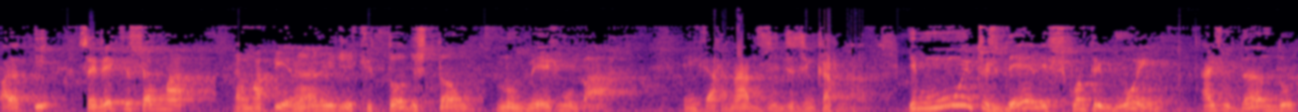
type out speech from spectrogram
olha, e você vê que isso é uma, é uma pirâmide que todos estão no mesmo bar, encarnados e desencarnados. E muitos deles contribuem ajudando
